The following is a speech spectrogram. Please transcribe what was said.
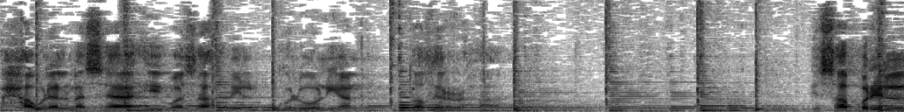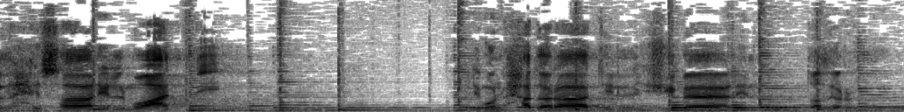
حول المساء وزهر الكلون ينتظرها. بصبر الحصان المعد لمنحدرات الجبال انتظرها.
